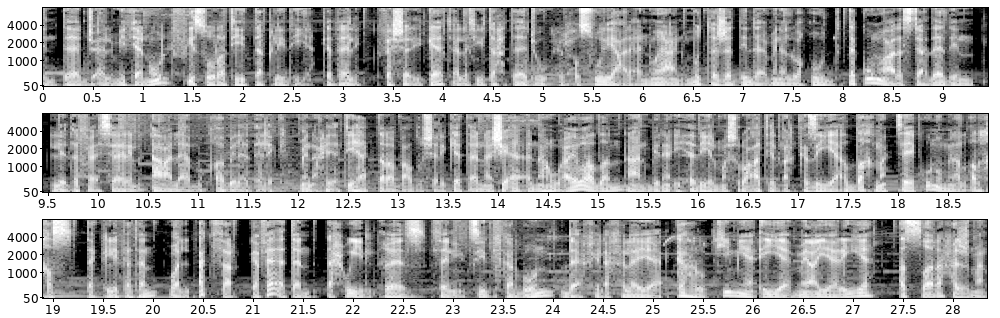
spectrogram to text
إنتاج الميثانول في صورته التقليدية. كذلك فالشركات التي تحتاج للحصول على أنواع متجددة من الوقود تكون على استعداد لدفع سعر أعلى مقابل ذلك. من ناحيتها ترى بعض الشركات الناشئة أنه عوضا عن بناء هذه المشروعات المركزية الضخمة. سيكون من الأرخص تكلفة والأكثر كفاءة تحويل غاز ثاني أكسيد الكربون داخل خلايا كهروكيميائية معيارية أصغر حجما.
